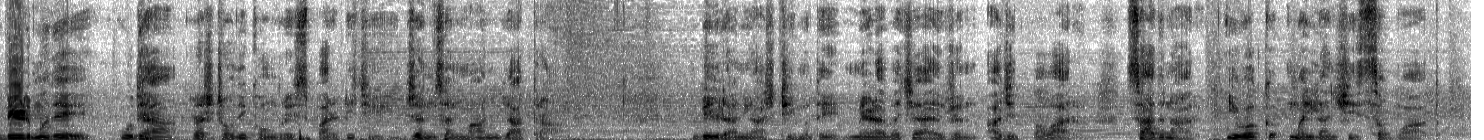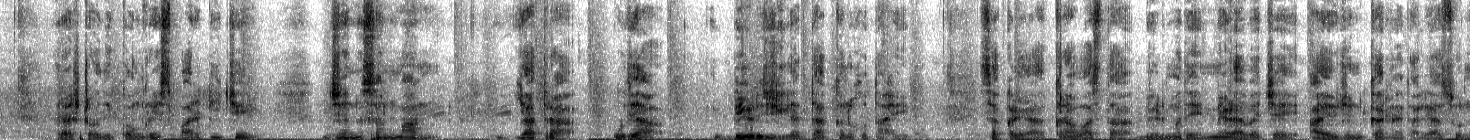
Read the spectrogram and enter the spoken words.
बीडमध्ये उद्या राष्ट्रवादी काँग्रेस पार्टीची जनसन्मान यात्रा. बीड आणि आष्टीमध्ये मेळाव्याचे आयोजन अजित पवार साधणार युवक महिलांशी संवाद. राष्ट्रवादी काँग्रेस पार्टीचे जनसन्मान यात्रा उद्या बीड जिल्ह्यात दाखल होत आहे. सकाळी अकरा वाजता बीडमध्ये मेळाव्याचे आयोजन करण्यात आले असून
